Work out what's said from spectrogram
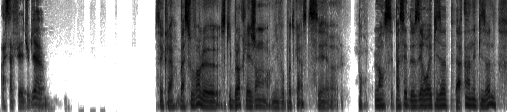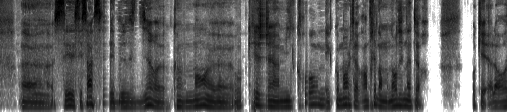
ah, ça fait du bien. Hein. C'est clair. Bah souvent, le, ce qui bloque les gens au niveau podcast, c'est euh, pour passer de zéro épisode à un épisode, euh, c'est ça, c'est de se dire euh, comment, euh, ok, j'ai un micro, mais comment le faire rentrer dans mon ordinateur? Ok, alors,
